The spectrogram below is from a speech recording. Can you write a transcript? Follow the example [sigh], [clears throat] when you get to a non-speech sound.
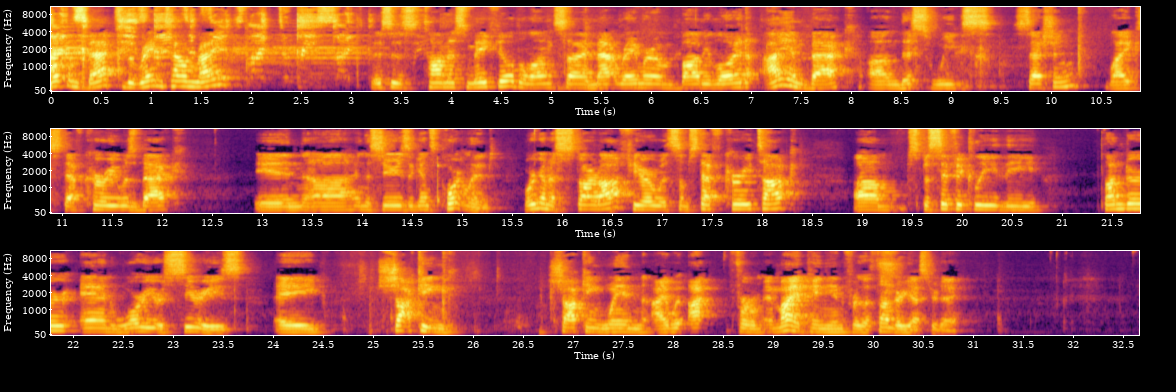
Welcome back to the Raintown Riot. This is Thomas Mayfield alongside Matt Raymer and Bobby Lloyd. I am back on this week's session, like Steph Curry was back in uh, in the series against Portland. We're going to start off here with some Steph Curry talk, um, specifically the Thunder and Warriors series. A shocking, shocking win. I would, I, for in my opinion, for the Thunder yesterday.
